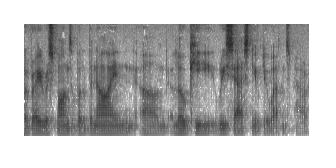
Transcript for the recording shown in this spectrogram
a very responsible, benign, um, low-key, recessed nuclear weapons power.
